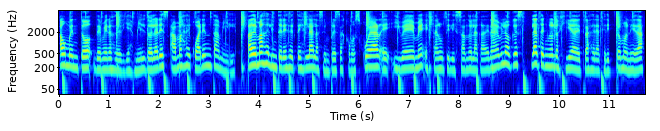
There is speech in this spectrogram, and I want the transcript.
aumentó de menos de 10 mil dólares a más de 40 mil. Además del interés de Tesla, las empresas como Square e IBM están utilizando la cadena de bloques, la tecnología detrás de la criptomoneda,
